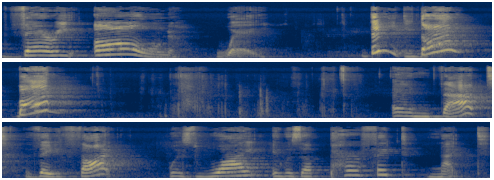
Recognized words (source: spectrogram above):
very own way. Ding dong, bong. And that, they thought, was why it was a perfect night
